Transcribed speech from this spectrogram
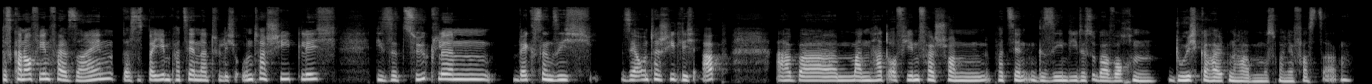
Das kann auf jeden Fall sein. Das ist bei jedem Patienten natürlich unterschiedlich. Diese Zyklen wechseln sich sehr unterschiedlich ab, aber man hat auf jeden Fall schon Patienten gesehen, die das über Wochen durchgehalten haben, muss man ja fast sagen.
